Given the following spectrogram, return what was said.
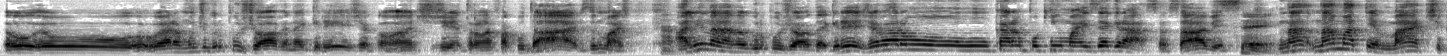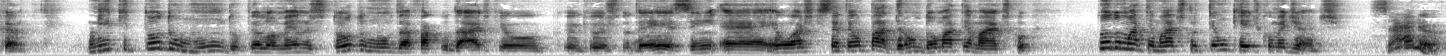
Eu, eu, eu era muito de grupo jovem na igreja, antes de entrar na faculdade e tudo mais. Ah. Ali na, no grupo jovem da igreja, eu era um, um cara um pouquinho mais é graça, sabe? Sim. Na, na matemática, meio que todo mundo, pelo menos todo mundo da faculdade que eu, que, eu estudei, assim, é, eu acho que isso é até um padrão do matemático. Todo matemático tem um quê de comediante. Sério?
